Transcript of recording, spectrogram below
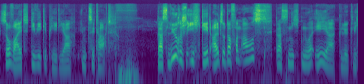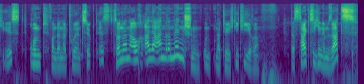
Soweit die Wikipedia im Zitat. Das lyrische Ich geht also davon aus, dass nicht nur er glücklich ist und von der Natur entzückt ist, sondern auch alle anderen Menschen und natürlich die Tiere. Das zeigt sich in dem Satz,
